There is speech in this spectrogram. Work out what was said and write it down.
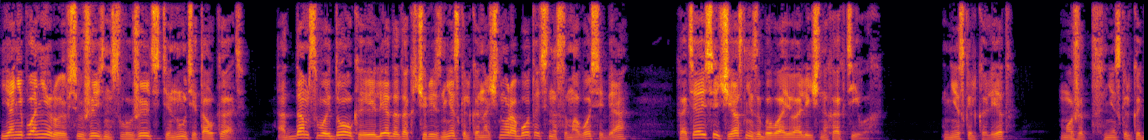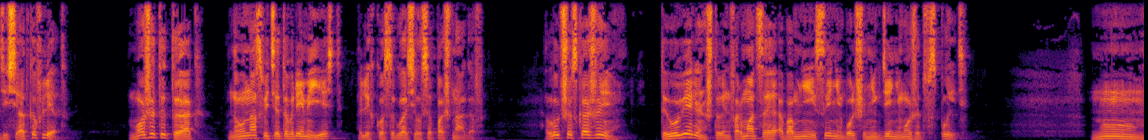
я не планирую всю жизнь служить, тянуть и толкать. Отдам свой долг и лето так через несколько начну работать на самого себя. Хотя и сейчас не забываю о личных активах. Несколько лет? Может, несколько десятков лет? Может и так. Но у нас ведь это время есть, легко согласился Пашнагов. Лучше скажи, ты уверен, что информация обо мне и сыне больше нигде не может всплыть? Ну,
